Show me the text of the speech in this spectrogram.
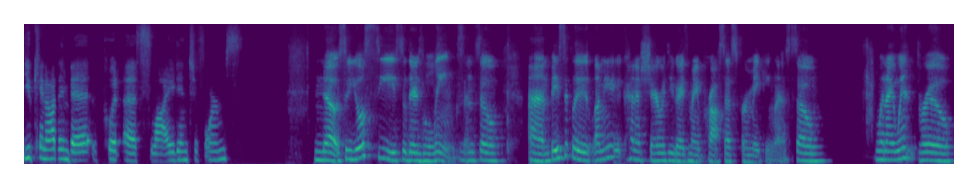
You cannot embed, put a slide into forms. No, so you'll see, so there's links. And so um, basically, let me kind of share with you guys my process for making this. So when I went through,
